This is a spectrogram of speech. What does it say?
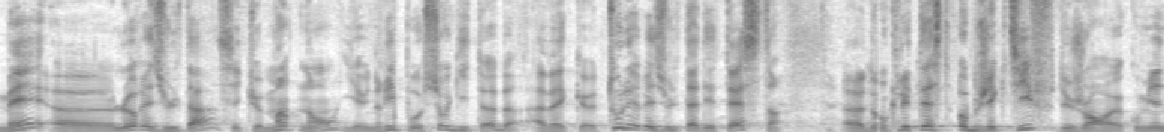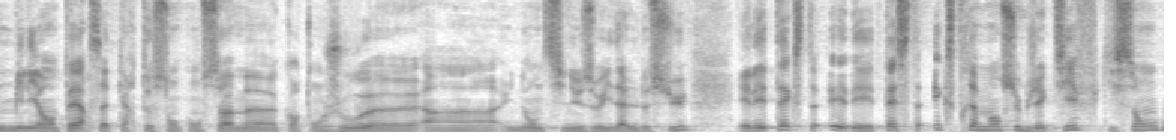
Mais euh, le résultat, c'est que maintenant, il y a une repo sur GitHub avec euh, tous les résultats des tests. Euh, donc les tests objectifs, du genre combien de milliampères cette carte son consomme quand on joue une onde sinusoïdale dessus, et les, textes, et les tests extrêmement subjectifs qui sont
